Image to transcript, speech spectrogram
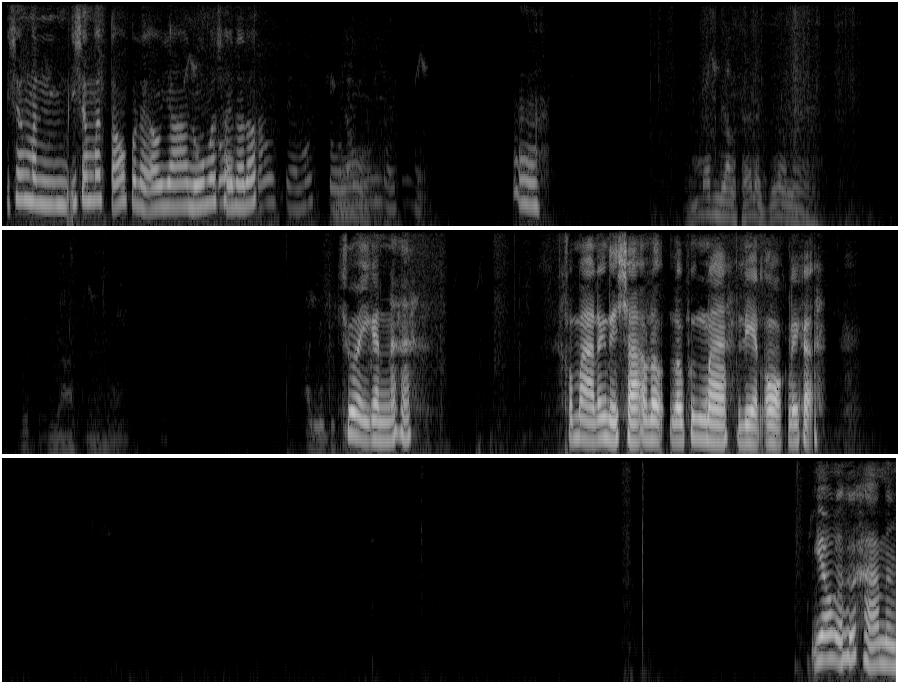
อีช่างมันอีช่างมันเต้าไปเลยเอายาหนูมาใส่แล้วเนาะอ่ามอมยังใช้อะไรกินเอาหน่อยอันนี้ช่วยกันนะคะ เขามาตั้งแต่เช้าแล้ว เราเพิ่งมาเรียนออกเลยค่ะ เยี่ยวกับคือขามึง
